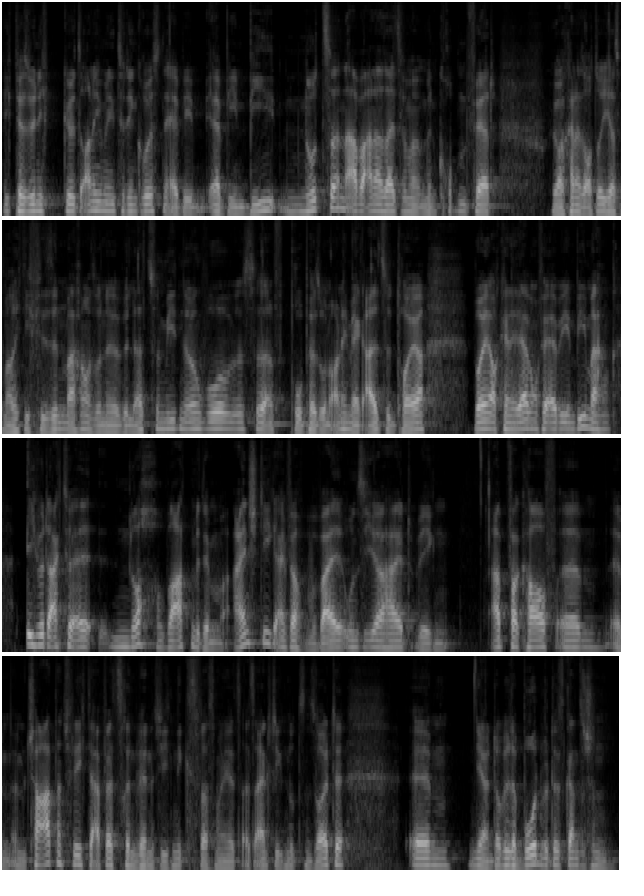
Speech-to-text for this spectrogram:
Ich persönlich gehöre auch nicht unbedingt zu den größten Airbnb-Nutzern, aber andererseits, wenn man mit Gruppen fährt, ja, kann es auch durchaus mal richtig viel Sinn machen, so eine Villa zu mieten irgendwo. Das ist dann pro Person auch nicht mehr allzu teuer. Wollen ja auch keine Werbung für Airbnb machen. Ich würde aktuell noch warten mit dem Einstieg, einfach weil Unsicherheit wegen Abverkauf ähm, im, im Chart natürlich. Der Abwärtstrend wäre natürlich nichts, was man jetzt als Einstieg nutzen sollte. Ähm, ja, doppelter Boden wird das Ganze schon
